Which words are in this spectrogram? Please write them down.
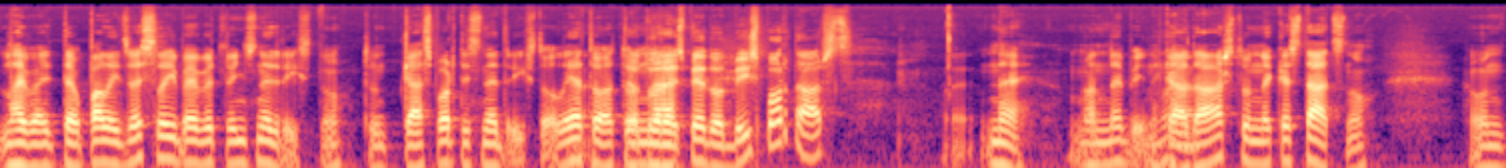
lai vai tev palīdz veselībai, bet viņus nedrīkst. Nu, tu, kā sportists nedrīkst to lietot. Tu toreiz piedod, bija sportārs? Nē, man nebija nu, nekāda no, ārsta un nekas tāds. Nu. Un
